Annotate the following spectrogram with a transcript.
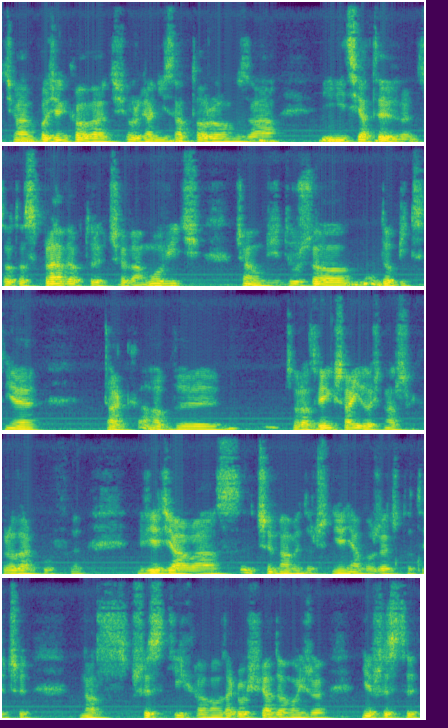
chciałem podziękować organizatorom za inicjatywę. Są to sprawy, o których trzeba mówić, trzeba mówić dużo, dobitnie, tak aby coraz większa ilość naszych rodaków wiedziała, z czym mamy do czynienia, bo rzecz dotyczy nas wszystkich, a mam taką świadomość, że nie wszyscy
